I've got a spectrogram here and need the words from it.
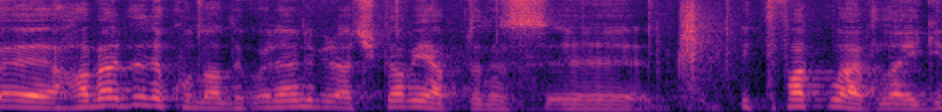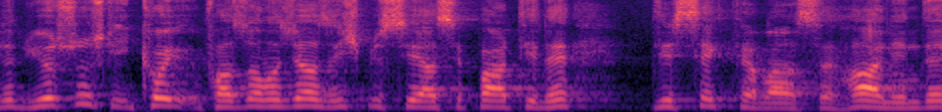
e, haberde de kullandık. Önemli bir açıklama yaptınız. E, ittifaklarla ilgili. Diyorsunuz ki iki oy fazla alacağız hiçbir siyasi partiyle dirsek teması halinde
